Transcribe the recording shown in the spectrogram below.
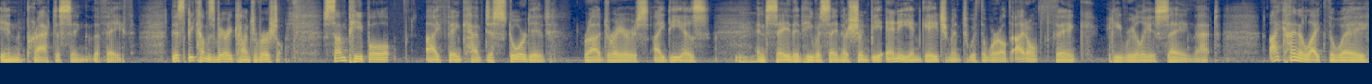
in practicing the faith. This becomes very controversial. Some people, I think, have distorted Rod Dreher's ideas mm-hmm. and say that he was saying there shouldn't be any engagement with the world. I don't think he really is saying that. I kind of like the way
